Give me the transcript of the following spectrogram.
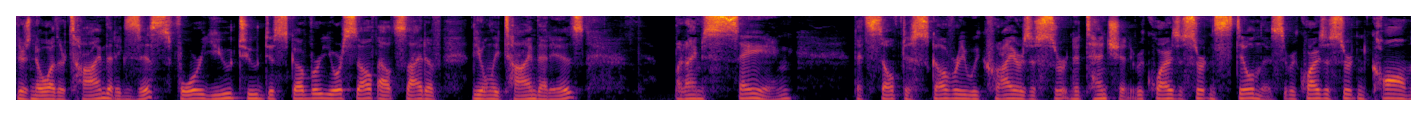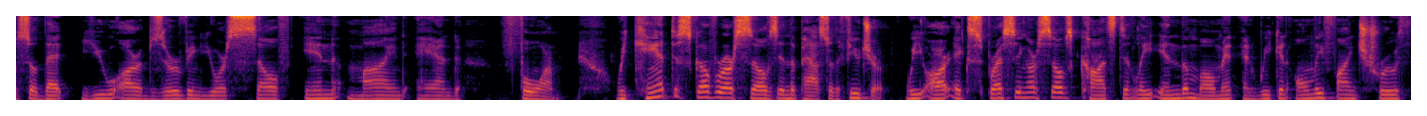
there's no other time that exists for you to discover yourself outside of the only time that is. But I'm saying that self discovery requires a certain attention. It requires a certain stillness. It requires a certain calm so that you are observing yourself in mind and form. We can't discover ourselves in the past or the future. We are expressing ourselves constantly in the moment, and we can only find truth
